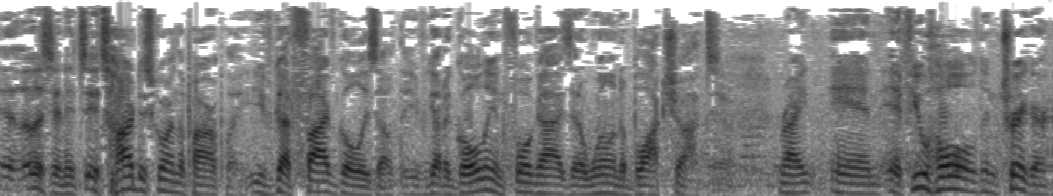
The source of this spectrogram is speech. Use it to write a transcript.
Uh, listen, it's it's hard to score in the power play. You've got five goalies out there. You've got a goalie and four guys that are willing to block shots, yeah. right? And if you hold and trigger,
